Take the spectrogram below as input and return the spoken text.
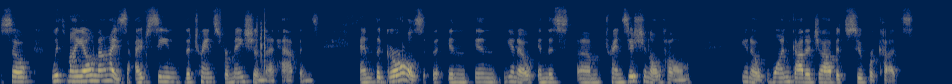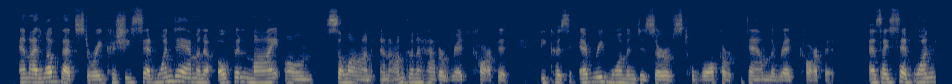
So, with my own eyes, I've seen the transformation that happens and the girls in in you know in this um, transitional home you know one got a job at supercuts and i love that story because she said one day i'm going to open my own salon and i'm going to have a red carpet because every woman deserves to walk down the red carpet as i said one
